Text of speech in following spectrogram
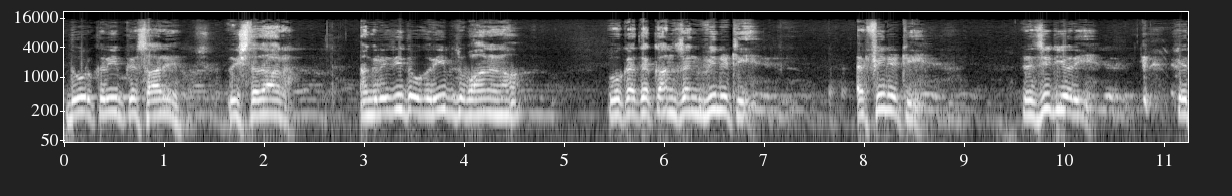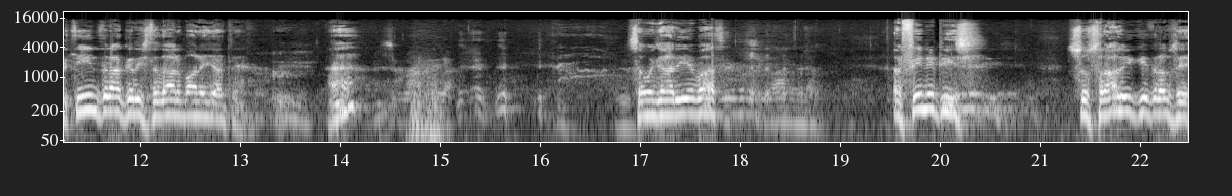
دور قریب کے سارے رشتہ دار۔ انگریزی تو غریب زبان ہے نا، وہ کہتے ہیں ایفینٹی ریزیڈیوری یہ تین طرح کے رشتہ دار مانے جاتے ہیں۔ ہیں؟ سمجھ آ رہی ہے بات؟ افینٹیز سسرالی کی طرف سے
